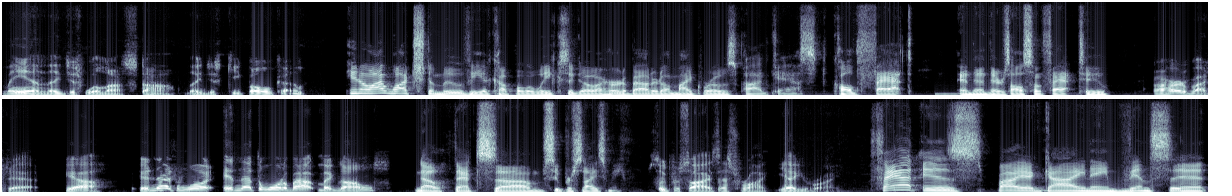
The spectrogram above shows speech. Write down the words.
Man, they just will not stop. They just keep on coming. you know, I watched a movie a couple of weeks ago. I heard about it on Mike Rose podcast called Fat, and then there's also Fat Too. I heard about that. Yeah. Isn't that the one isn't that the one about McDonald's? No, that's um, Super Size Me. Supersize, that's right. Yeah, you're right. Fat is by a guy named Vincent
